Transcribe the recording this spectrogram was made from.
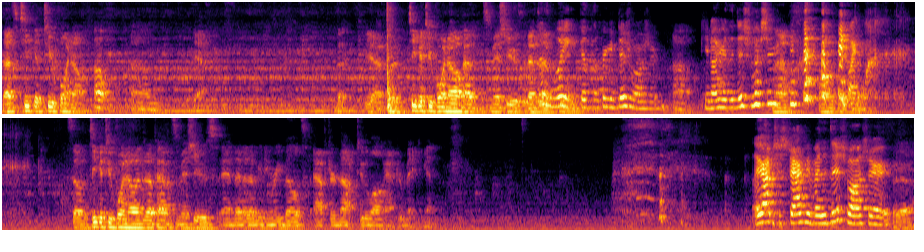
that's Tikka 2.0. Oh, Um, yeah. The, yeah, the Tikka 2.0 had some issues. It ended just up wait, because the freaking dishwasher. uh, Can you not hear the dishwasher? No. it's like, So Tikka 2.0 ended up having some issues and ended up getting rebuilt after not too long after making it. I got distracted by the dishwasher.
